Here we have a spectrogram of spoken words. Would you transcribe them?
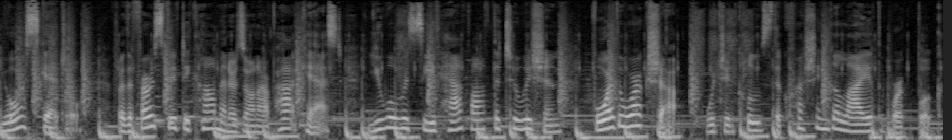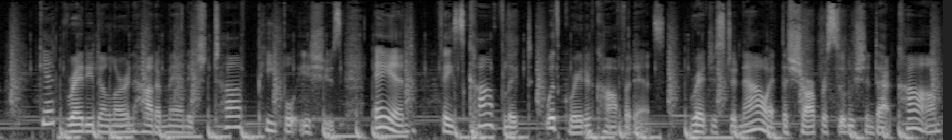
your schedule. For the first 50 commenters on our podcast, you will receive half off the tuition for the workshop, which includes the Crushing Goliath workbook. Get ready to learn how to manage tough people issues and face conflict with greater confidence. Register now at thesharpersolution.com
